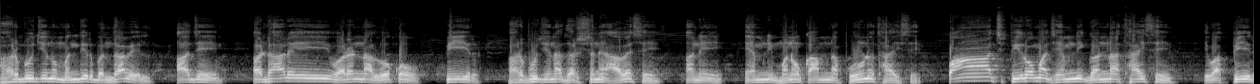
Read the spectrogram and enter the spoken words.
હરભુજીનું મંદિર બંધાવેલ. આજે અઢારે વર્ણના લોકો પીર હરભુજીના દર્શને આવે છે અને એમની મનોકામના પૂર્ણ થાય છે. પાંચ પીરોમાં જેમની ગણના થાય છે એવા પીર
